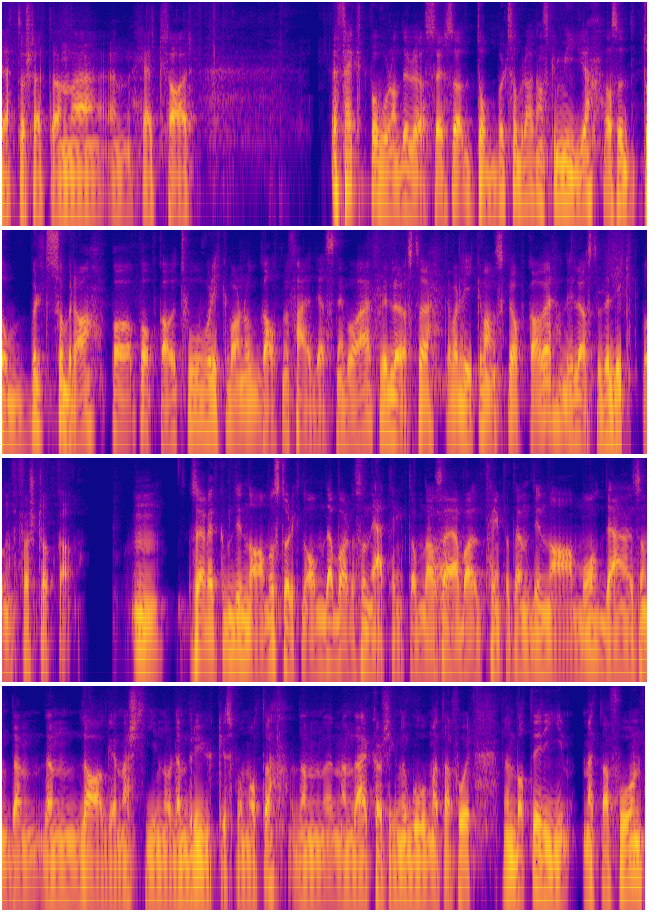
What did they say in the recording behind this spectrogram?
rett og slett en, eh, en helt klar effekt på hvordan de løser. Så dobbelt så bra ganske mye. Altså dobbelt så bra på, på oppgave to, hvor det ikke var noe galt med ferdighetsnivået her. For de løste, det var like vanskelige oppgaver, og de løste det likt på den første oppgaven. Mm. Så jeg vet ikke om dynamo står ikke noe om, det er bare sånn jeg tenkte om det. Altså jeg har bare tenkt at en dynamo det liksom, den, den, lager energi når den brukes, på en måte. Den, men det er kanskje ikke noe god metafor. Men batterimetaforen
